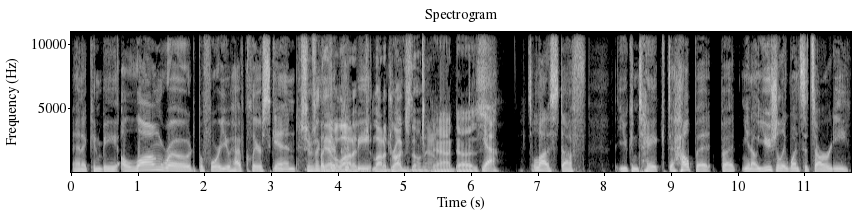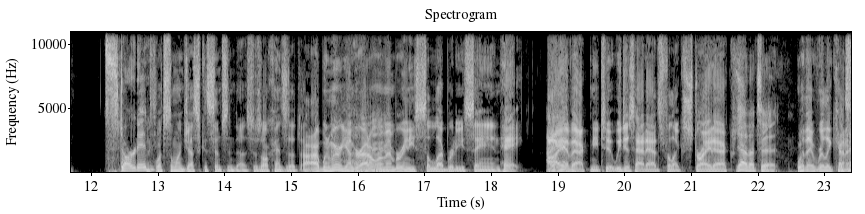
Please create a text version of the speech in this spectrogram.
and it can be a long road before you have clear skin. Seems like But they have a lot of be- a lot of drugs though now. Yeah, it does. yeah, it's a lot of stuff. That you can take to help it. But, you know, usually once it's already started, Like, what's the one Jessica Simpson does? There's all kinds of. I, when we were younger, I don't oh, remember any celebrities saying, "Hey, I, have acne too." We just had ads for like Stridex. Yeah, that's it. Where they really kind of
